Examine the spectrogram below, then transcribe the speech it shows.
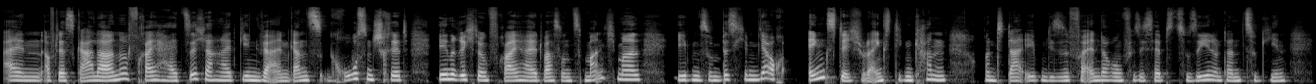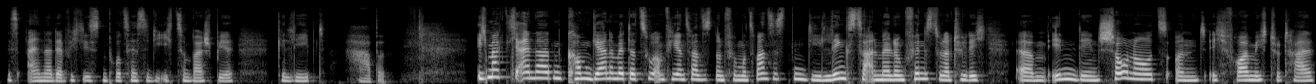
ein auf der Skala ne, Freiheit, Sicherheit gehen wir einen ganz großen Schritt in Richtung Freiheit, was uns manchmal eben so ein bisschen ja auch ängstigt oder ängstigen kann. Und da eben diese Veränderung für sich selbst zu sehen und dann zu gehen, ist einer der wichtigsten Prozesse, die ich zum Beispiel gelebt habe. Ich mag dich einladen, komm gerne mit dazu am 24. und 25. Die Links zur Anmeldung findest du natürlich ähm, in den Show Notes und ich freue mich total,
